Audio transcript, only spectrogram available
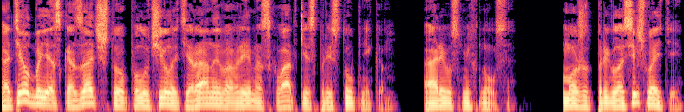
«Хотел бы я сказать, что получил эти раны во время схватки с преступником», Ари усмехнулся. «Может, пригласишь войти?»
